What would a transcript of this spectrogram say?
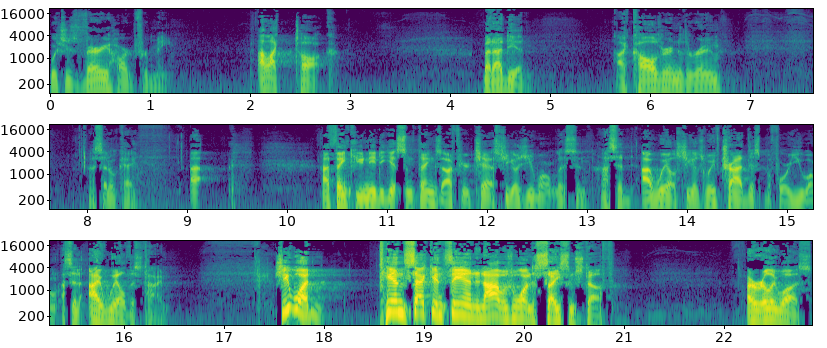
which is very hard for me. I like to talk, but I did. I called her into the room. I said, Okay, I, I think you need to get some things off your chest. She goes, You won't listen. I said, I will. She goes, We've tried this before. You won't. I said, I will this time. She wasn't 10 seconds in and I was wanting to say some stuff. I really was.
